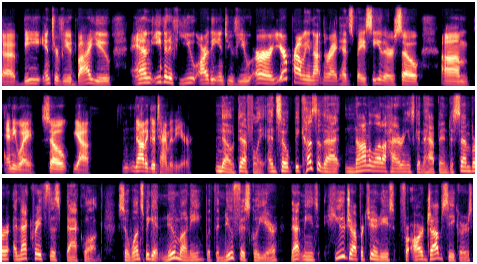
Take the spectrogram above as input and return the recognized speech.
uh, be interviewed by you and even if you are the interviewer you're probably not in the right headspace either so um, anyway so yeah not a good time of the year no, definitely. And so, because of that, not a lot of hiring is going to happen in December, and that creates this backlog. So, once we get new money with the new fiscal year, that means huge opportunities for our job seekers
